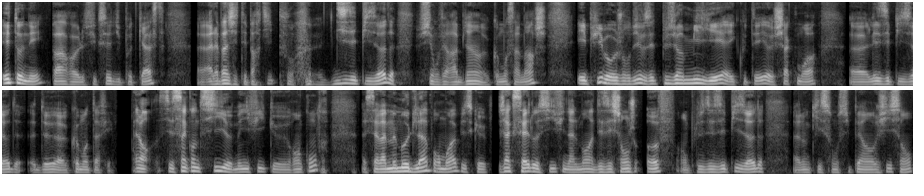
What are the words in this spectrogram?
étonné par euh, le succès du podcast. Euh, à la base, j'étais parti pour 10 épisodes. Puis on verra bien euh, comment ça marche. Et puis bah, aujourd'hui, vous êtes plusieurs milliers à écouter chaque mois les épisodes de Comment t'as fait. Alors, ces 56 euh, magnifiques euh, rencontres, ça va même au-delà pour moi, puisque j'accède aussi finalement à des échanges off, en plus des épisodes, euh, donc qui sont super enrichissants.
